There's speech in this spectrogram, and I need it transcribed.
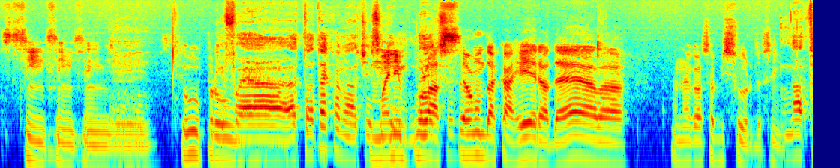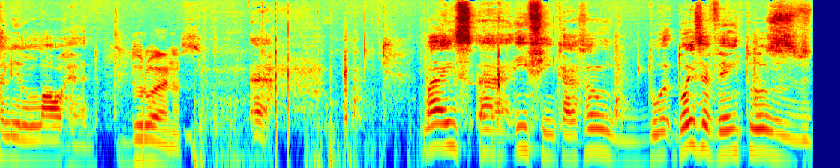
Sim, sim, sim, de uhum. estupro. Que foi a, até quando ela tinha Manipulação da carreira dela. Um negócio absurdo, assim. Natalie Lawhead. Durou anos. É. Mas, uh, enfim, cara, são dois eventos.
